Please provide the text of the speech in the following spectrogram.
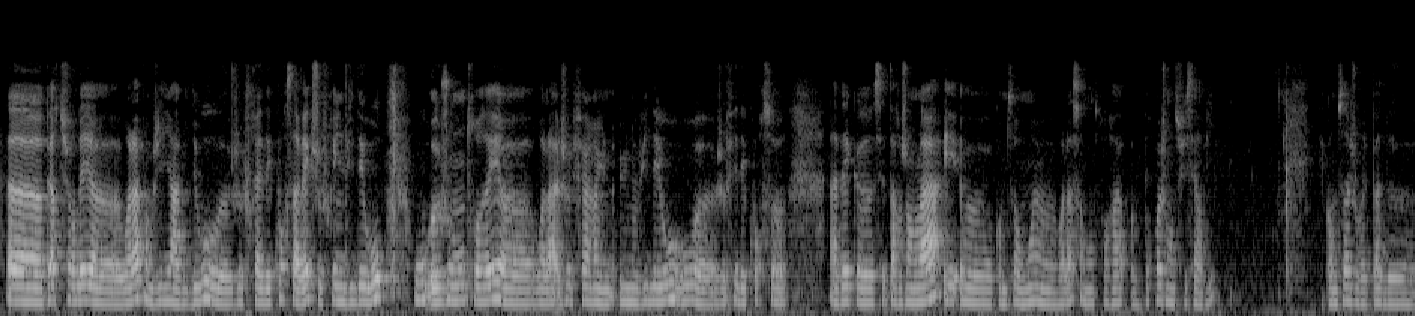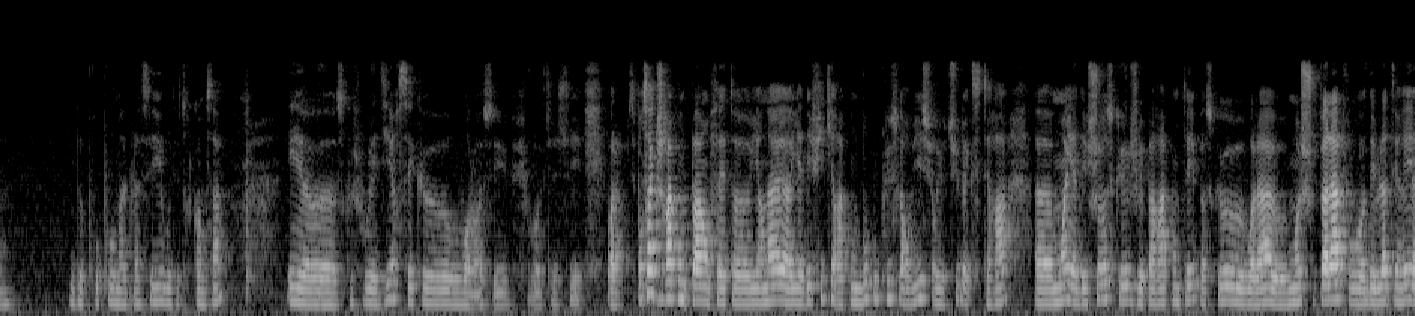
perturbé. voilà, comme j'ai dit dans la vidéo, je ferai des courses avec. Je ferai une vidéo où je montrerai. voilà, je vais faire une, vidéo où je fais des courses avec cet argent-là. Et euh, comme ça, au moins, voilà, ça montrera pourquoi je m'en suis servi. Et comme ça, j'aurai pas de, de propos mal placés ou des trucs comme ça. Et ce que je voulais dire, c'est que voilà, c'est pour ça que je raconte pas en fait. Il y en a, il y a des filles qui racontent beaucoup plus leur vie sur YouTube, etc. moi, il y a des choses que je vais pas raconter parce que voilà, moi je suis pas là pour déblatérer.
